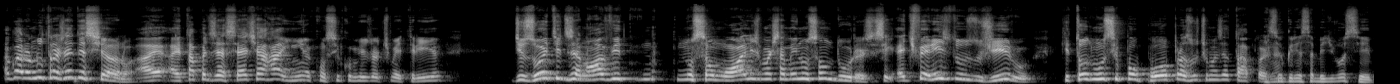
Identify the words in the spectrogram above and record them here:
Agora, no trajeto desse ano, a, a etapa 17 é a rainha, com 5 mil de altimetria. 18 e 19 não são moles, mas também não são duras. Assim, é diferente do, do, giro, que todo mundo se poupou para as últimas etapas. Isso né? eu queria saber de você.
